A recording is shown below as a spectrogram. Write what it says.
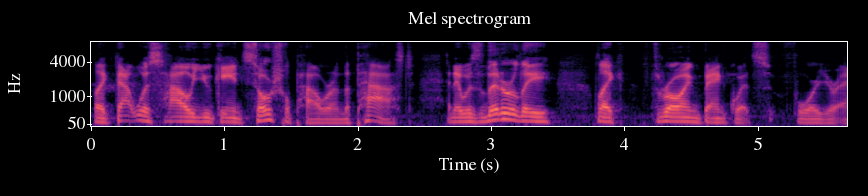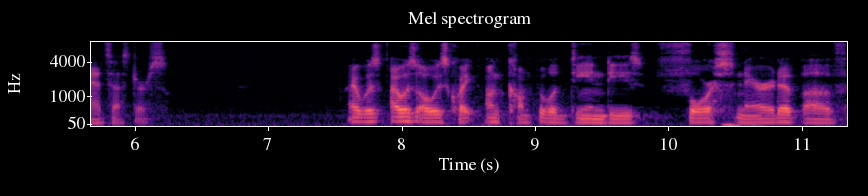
Like that was how you gained social power in the past, and it was literally like throwing banquets for your ancestors. I was I was always quite uncomfortable with D and D's forced narrative of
